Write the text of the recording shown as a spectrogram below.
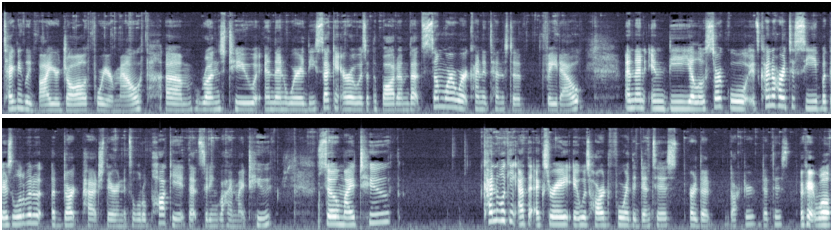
technically by your jaw for your mouth um, runs to and then where the second arrow is at the bottom that's somewhere where it kind of tends to fade out. And then in the yellow circle, it's kind of hard to see, but there's a little bit of a dark patch there and it's a little pocket that's sitting behind my tooth. So my tooth, kind of looking at the x-ray, it was hard for the dentist, or the doctor, dentist? Okay, well,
